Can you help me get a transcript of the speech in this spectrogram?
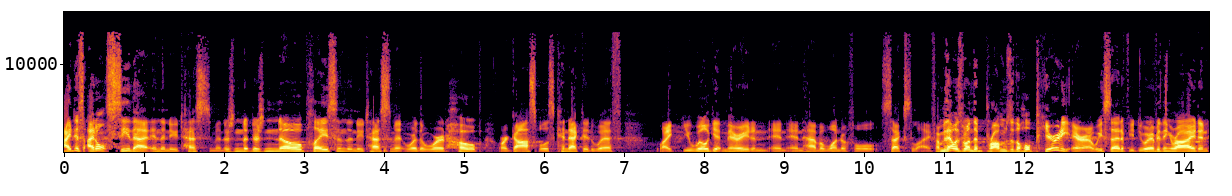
I just, I don't see that in the New Testament. There's no, there's no place in the New Testament where the word hope or gospel is connected with, like, you will get married and, and, and have a wonderful sex life. I mean, that was one of the problems of the whole purity era. We said if you do everything right and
